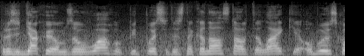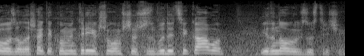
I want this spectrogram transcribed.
Друзі, дякую вам за увагу. Підписуйтесь на канал, ставте лайки, обов'язково залишайте коментарі, якщо вам ще щось буде цікаво. І до нових зустрічей.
